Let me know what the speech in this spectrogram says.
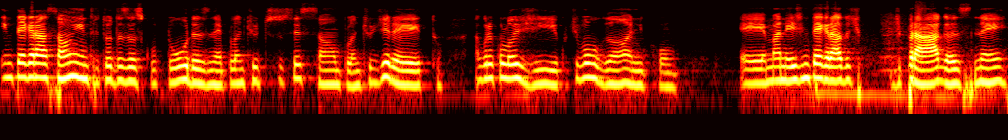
Integração entre todas as culturas, né? Plantio de sucessão, plantio direto, agroecologia, cultivo orgânico, é, manejo integrado de, de pragas, né?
